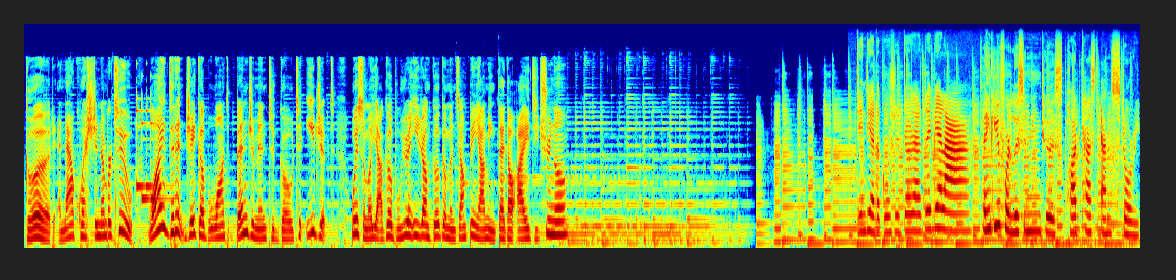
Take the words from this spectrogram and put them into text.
？Good. And now question number two. Why didn't Jacob want Benjamin to go to Egypt? 为什么雅各不愿意让哥哥们将便雅悯带到埃及去呢？今天的故事就到这边啦。Thank you for listening to this podcast and story.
